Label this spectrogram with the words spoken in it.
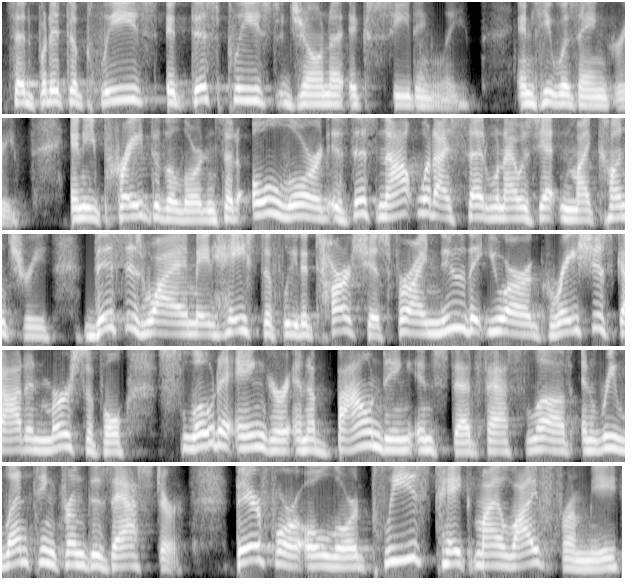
It said, But it, displeased, it displeased Jonah exceedingly and he was angry. And he prayed to the Lord and said, Oh Lord, is this not what I said when I was yet in my country? This is why I made haste to flee to Tarshish, for I knew that you are a gracious God and merciful, slow to anger and abounding in steadfast love and relenting from disaster. Therefore, O Lord, please take my life from me,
